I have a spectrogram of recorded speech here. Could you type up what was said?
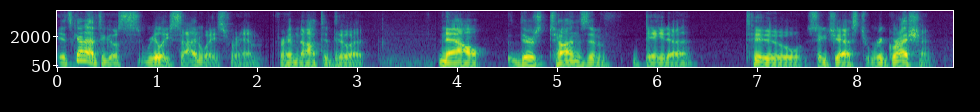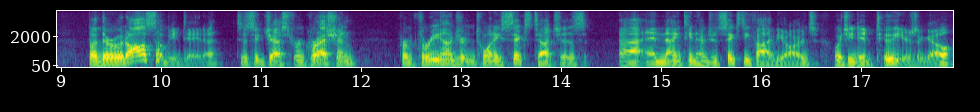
it's going to have to go really sideways for him for him not to do it. Now, there's tons of data to suggest regression, but there would also be data to suggest regression from 326 touches uh, and 1965 yards, which he did two years ago,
